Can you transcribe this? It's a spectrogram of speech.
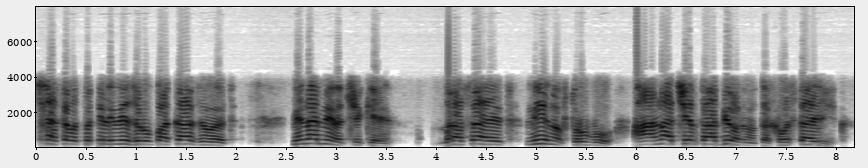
Часто вот по телевизору показывают, минометчики бросают мину в трубу, а она чем-то обернута, хвостовик.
